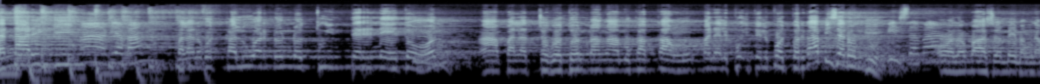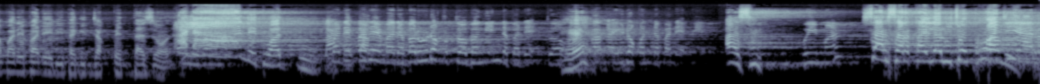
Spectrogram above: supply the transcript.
Sanaringgi Ah, biya bang? pala nagot kaluar doon no to interneton. Ah, pala cogoton mga mukakang manalipo itelipot ko. Ka bisa dong gi. Bisa bang? Oh, lang baso memang napade-pade di tagijak pentazon. Ala, lituad ko. Pade pade mana baru dak tua bang inda pade tua Eh? pakai idok konda pade. Asi, Wih mah? sar-sar kay lalu jok Wajiar.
